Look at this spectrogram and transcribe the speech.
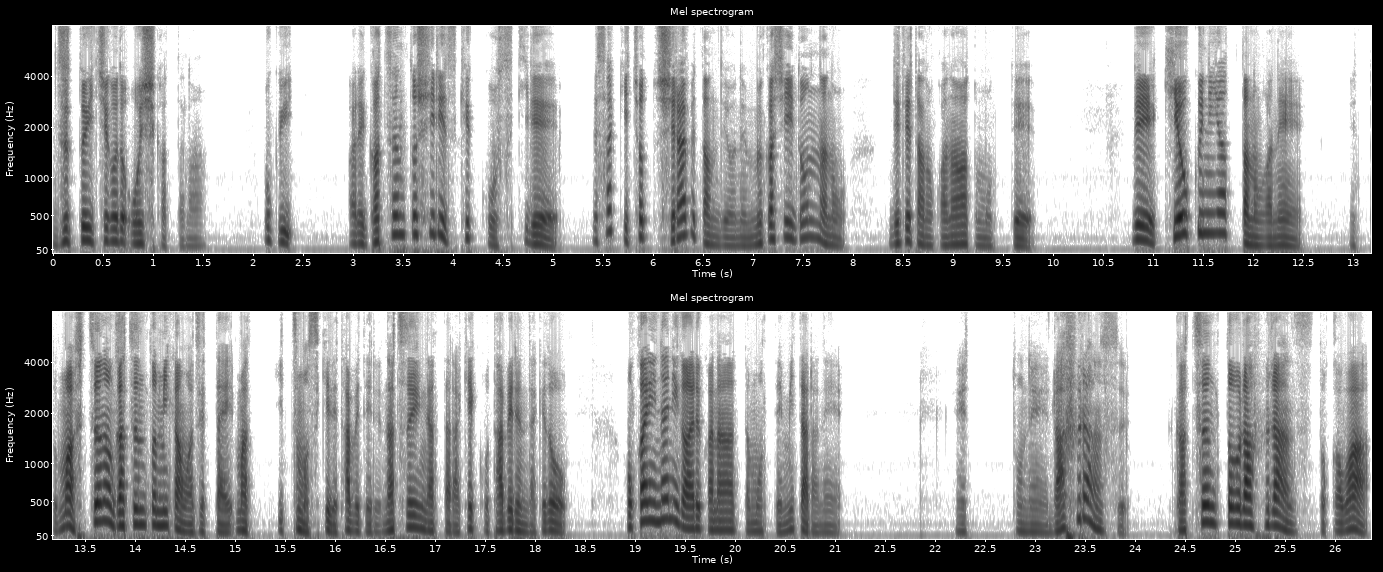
ずっといちごで美味しかったな。僕、あれガツンとシリーズ結構好きで、で、さっきちょっと調べたんだよね。昔どんなの出てたのかなと思って。で、記憶にあったのがね、えっと、まあ普通のガツンとみかんは絶対、まあいつも好きで食べてる。夏になったら結構食べるんだけど、他に何があるかなって思って見たらね、えっとね、ラフランス。ガツンとラフランスとかは、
